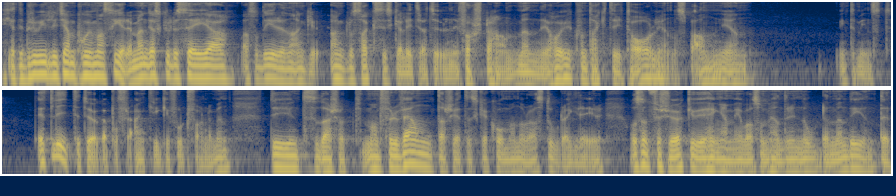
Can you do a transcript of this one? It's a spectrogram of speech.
Ja, det beror ju lite grann på hur man ser det. Men jag skulle säga, alltså det är den anglo anglosaxiska litteraturen i första hand. Men jag har ju kontakter i Italien och Spanien, inte minst. Ett litet öga på Frankrike fortfarande, men det är ju inte sådär så att man förväntar sig att det ska komma några stora grejer. Och sen försöker vi hänga med vad som händer i Norden, men det är inte...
